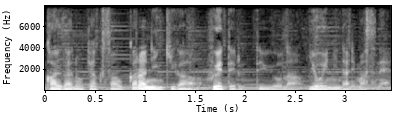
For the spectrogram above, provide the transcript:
海外のお客さんから人気が増えてるっていうような要因になりますね。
